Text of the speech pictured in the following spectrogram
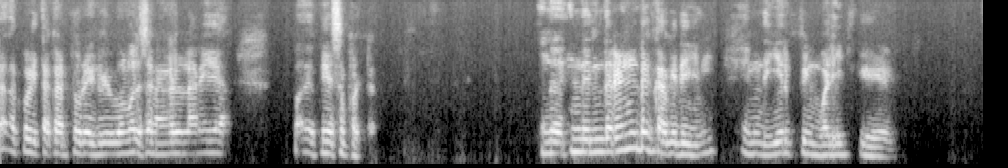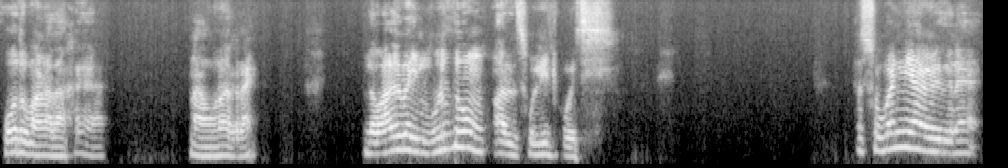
அது குறித்த கட்டுரைகள் விமர்சனங்கள் நிறைய ப- பேசப்பட்டது இந்த இந்த இந்த ரெண்டு கவிதையும் இந்த ஈர்ப்பின் வழிக்கு போதுமானதாக நான் உணர்றேன். இந்த வாழ்வை முழுதும் அது சொல்லிட்டு போச்சு. சுகன்யா எழுதின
